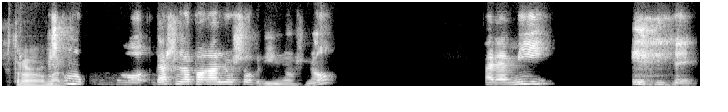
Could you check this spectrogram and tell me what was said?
esto es normal. Es como cuando das la paga a los sobrinos, ¿no? Para mí,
